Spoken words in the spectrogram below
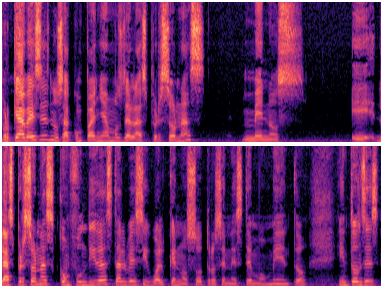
porque a veces nos acompañamos de las personas menos eh, las personas confundidas tal vez igual que nosotros en este momento, entonces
